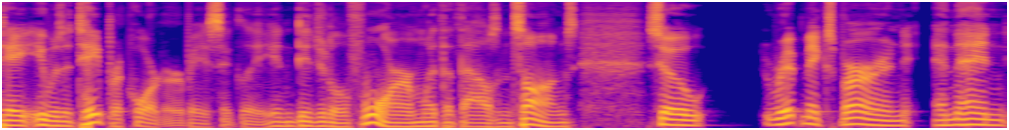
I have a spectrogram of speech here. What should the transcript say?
it was a tape recorder basically in digital form with a thousand songs. So rip mix burn and then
